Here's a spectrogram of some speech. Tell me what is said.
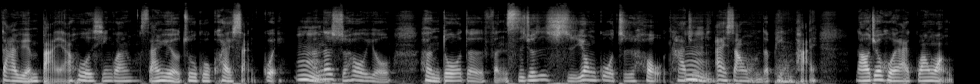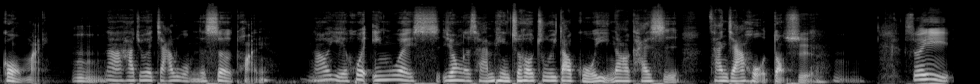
大圆百啊，或者星光三月有做过快闪柜，嗯，那时候有很多的粉丝就是使用过之后，他就爱上我们的品牌，嗯、然后就回来官网购买，嗯，那他就会加入我们的社团。然后也会因为使用了产品之后注意到国益，然后开始参加活动。是，嗯，所以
